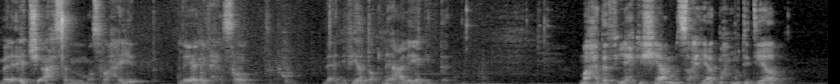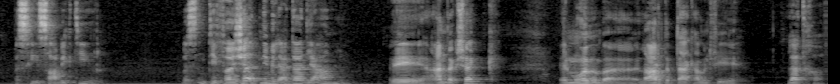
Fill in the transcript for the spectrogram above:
ما لقيتش أحسن من مسرحية ليالي الحصاد لأن فيها تقنية عالية جدا. ما حدا في يحكي شيء عن مسرحيات محمود دياب بس هي صعبة كتير. بس أنت فاجأتني بالإعداد اللي عامله. إيه عندك شك؟ المهم بقى العرض بتاعك عامل فيه إيه؟ لا تخاف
